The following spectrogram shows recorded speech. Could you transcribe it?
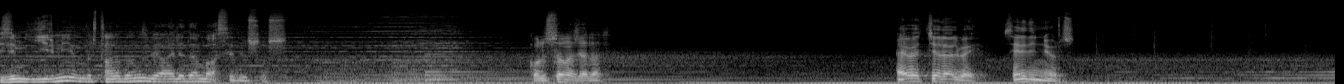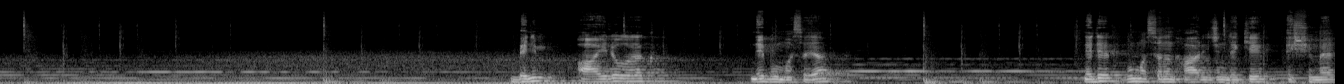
Bizim 20 yıldır tanıdığımız bir aileden bahsediyorsunuz. Konuşsana Celal. Evet Celal Bey, seni dinliyoruz. Benim aile olarak ne bu masaya ne de bu masanın haricindeki eşime,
